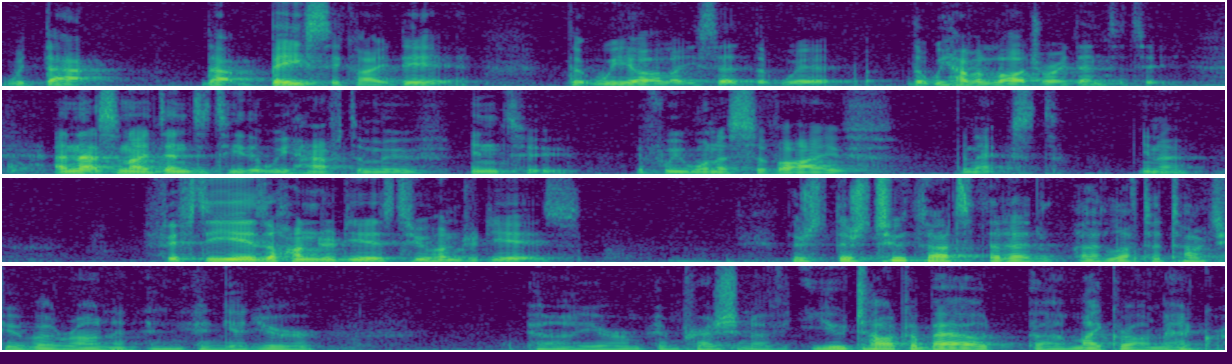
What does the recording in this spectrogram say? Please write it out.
with that that basic idea that we are, like you said, that we're that we have a larger identity, and that's an identity that we have to move into if we want to survive the next, you know, 50 years, 100 years, 200 years. There's, there's two thoughts that I'd, I'd love to talk to you about, Ron, and, and get your, uh, your impression of. You talk about uh, micro and macro,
